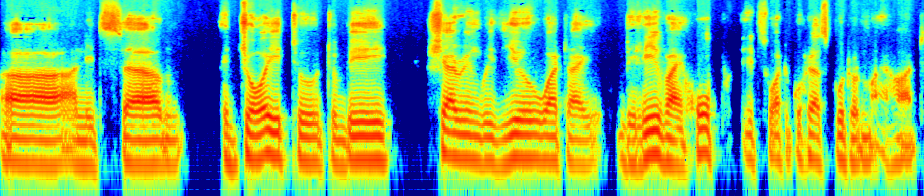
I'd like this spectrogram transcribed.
uh, and it's um, a joy to to be sharing with you what I believe. I hope it's what God has put on my heart,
